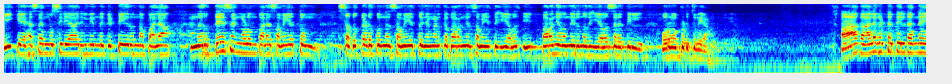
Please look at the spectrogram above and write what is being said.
ഇ കെ ഹസൻ മുസ്ലിയാരിൽ നിന്ന് കിട്ടിയിരുന്ന പല നിർദ്ദേശങ്ങളും പല സമയത്തും സബുക്കെടുക്കുന്ന സമയത്ത് ഞങ്ങൾക്ക് പറഞ്ഞ സമയത്ത് ഈ പറഞ്ഞു തന്നിരുന്നത് ഈ അവസരത്തിൽ ഓർമ്മപ്പെടുത്തുകയാണ്. ആ കാലഘട്ടത്തിൽ തന്നെ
